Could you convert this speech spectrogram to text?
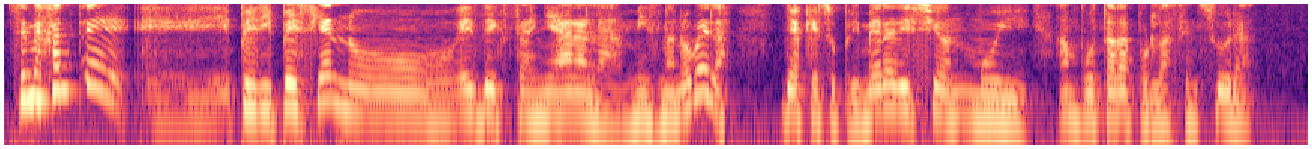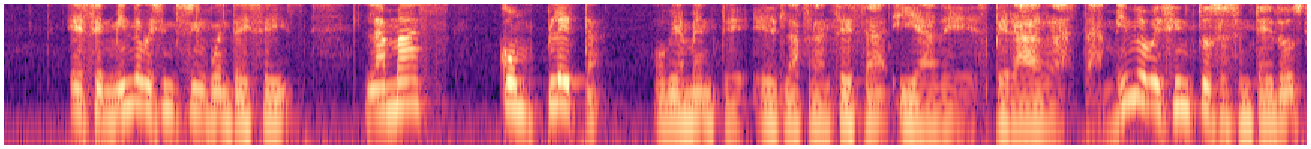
Semejante eh, peripecia no es de extrañar a la misma novela, ya que su primera edición, muy amputada por la censura, es en 1956 la más completa obviamente es la francesa y ha de esperar hasta 1962,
